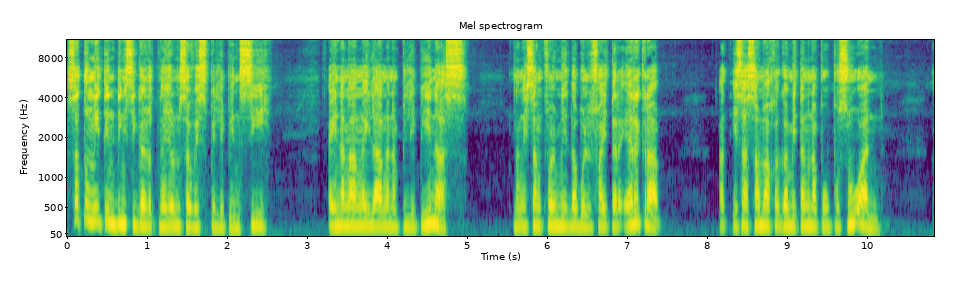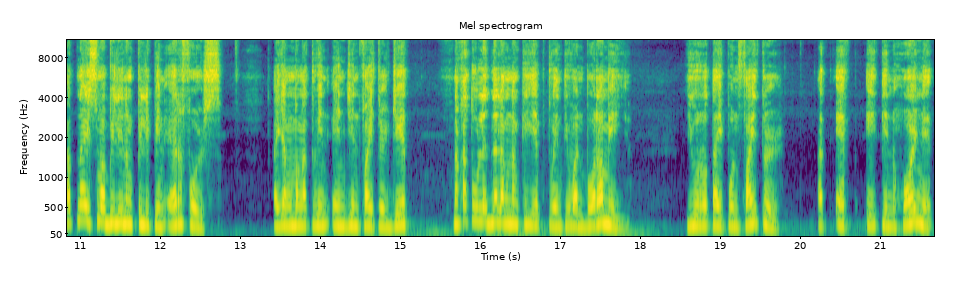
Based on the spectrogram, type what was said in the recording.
Sa tumitinding sigalot ngayon sa West Philippine Sea, ay nangangailangan ng Pilipinas ng isang formidable fighter aircraft at isa sa mga kagamitang napupusuan at nais mabili ng Philippine Air Force ay ang mga twin-engine fighter jet na katulad na lang ng KF-21 Boracay, Euro Typhoon Fighter at F-18 Hornet.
